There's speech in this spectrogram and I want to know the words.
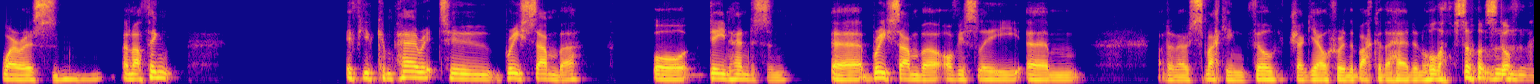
whereas, and I think if you compare it to Brice Samba or Dean Henderson, uh, Brice Samba obviously, um, I don't know, smacking Phil Jagielka in the back of the head and all that sort of stuff. Mm-hmm.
